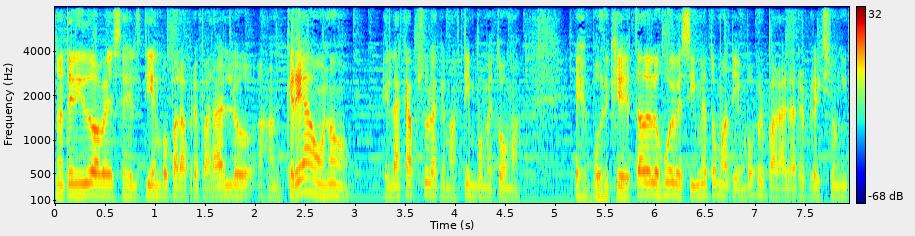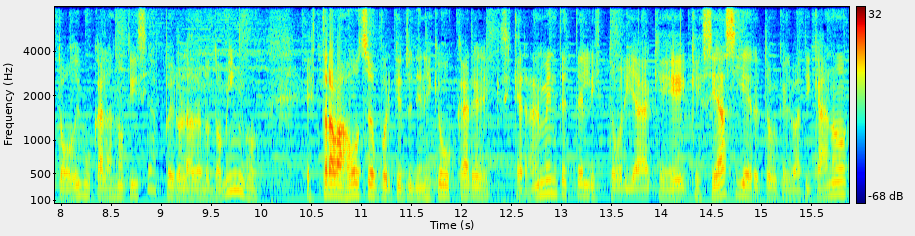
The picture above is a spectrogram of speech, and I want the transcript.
no he tenido a veces el tiempo para prepararlo, crea o no, es la cápsula que más tiempo me toma es porque esta de los jueves sí me toma tiempo preparar la reflexión y todo y buscar las noticias, pero la de los domingos es trabajoso porque tú tienes que buscar que realmente esté en la historia, que, sea cierto, que el Vaticano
